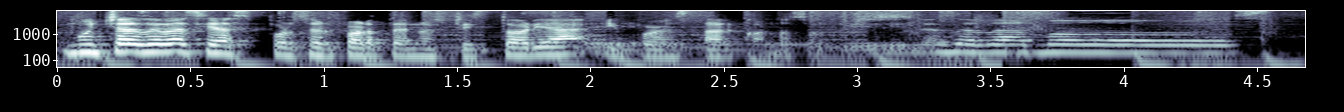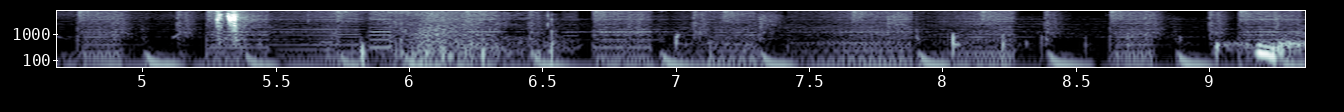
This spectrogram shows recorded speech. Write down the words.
Muchas gracias por ser parte de nuestra historia y por estar con nosotros. Y los amamos.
